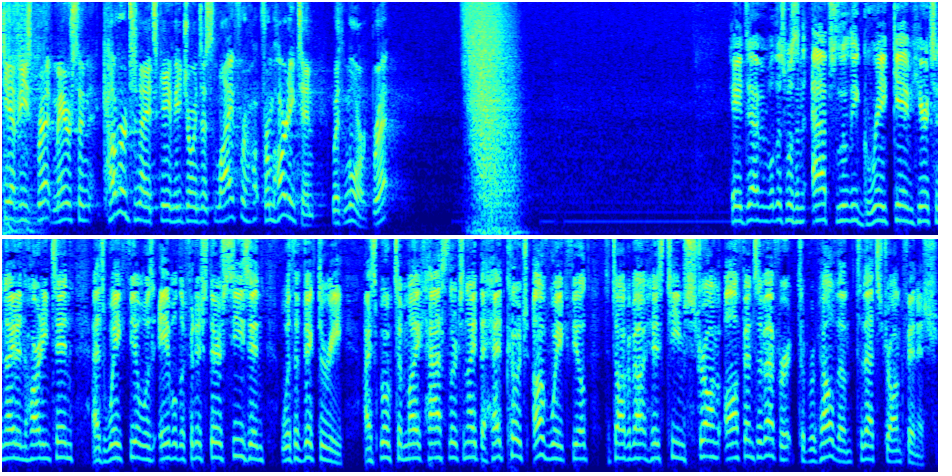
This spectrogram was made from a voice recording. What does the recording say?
KTIV's Brett Mayerson covered tonight's game. He joins us live from Hartington with more. Brett? Hey, Devin. Well, this was an absolutely great game here tonight in Hartington as Wakefield was able to finish their season with a victory. I spoke to Mike Hassler tonight, the head coach of Wakefield, to talk about his team's strong offensive effort to propel them to that strong finish.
